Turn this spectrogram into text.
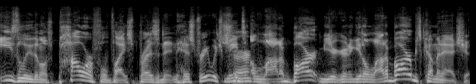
easily the most powerful vice president in history, which means a lot of barb. You're going to get a lot of barbs coming at you.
